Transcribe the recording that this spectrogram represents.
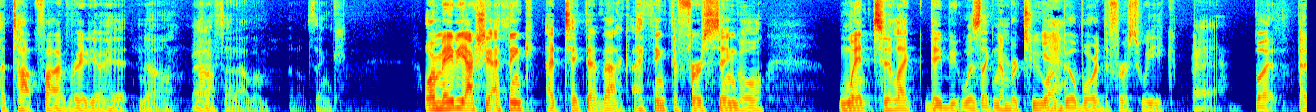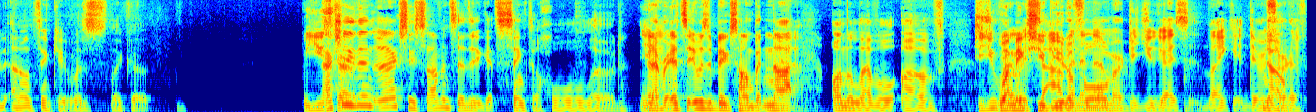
a top five radio hit no Right. not off that album i don't think or maybe actually i think i take that back i think the first single went to like debut was like number two Yeah. on billboard the first week Right. but i, I don't think it was like a But you actually start, then actually Savan said that it gets synced a whole load Yeah. whatever it's it was a big song but not Yeah. on the level of Did you what makes you beautiful them, or did you guys like there was No. sort of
